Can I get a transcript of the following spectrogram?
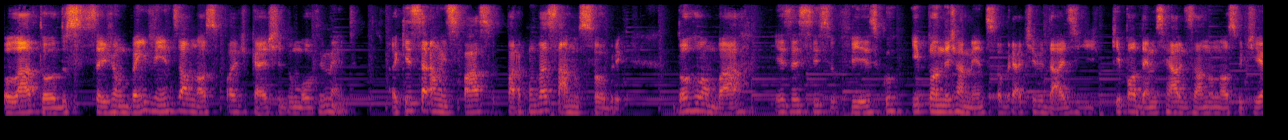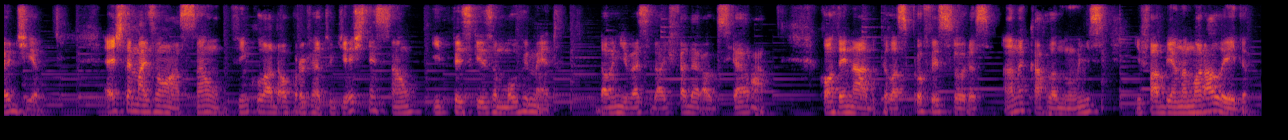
Olá a todos, sejam bem-vindos ao nosso podcast do Movimento. Aqui será um espaço para conversarmos sobre dor lombar, exercício físico e planejamento sobre atividades que podemos realizar no nosso dia a dia. Esta é mais uma ação vinculada ao projeto de extensão e pesquisa Movimento da Universidade Federal do Ceará, coordenado pelas professoras Ana Carla Nunes e Fabiana Moraleida.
